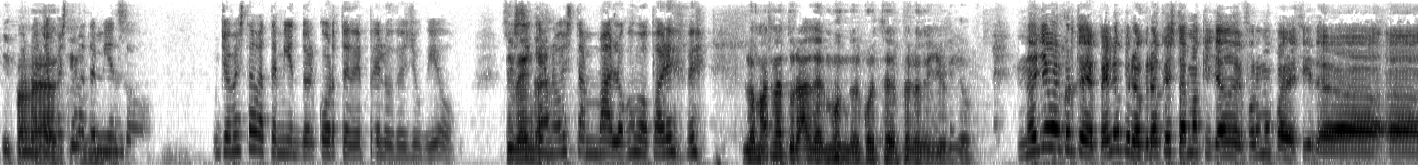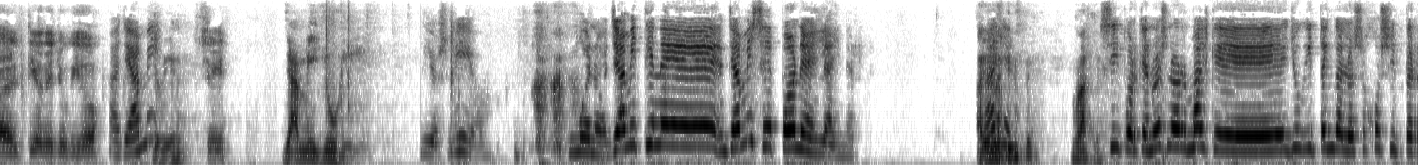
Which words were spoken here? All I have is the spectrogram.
Y Bueno, para yo me estaba quien- temiendo, yo me estaba temiendo el corte de pelo de Yu-Gi-Oh! Sí, Así venga. que no es tan malo como parece. Lo más natural del mundo, el corte de pelo de Yu-Gi-Oh. No lleva el corte de pelo, pero creo que está maquillado de forma parecida a- al tío de Yu-Gi-Oh! ¿A Yami? Qué bien. Sí. Yami Yugi. Dios mío. Bueno, Yami tiene. Yami se pone eyeliner. Vale. Vale. Sí, porque no es normal que Yugi tenga los ojos hiper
